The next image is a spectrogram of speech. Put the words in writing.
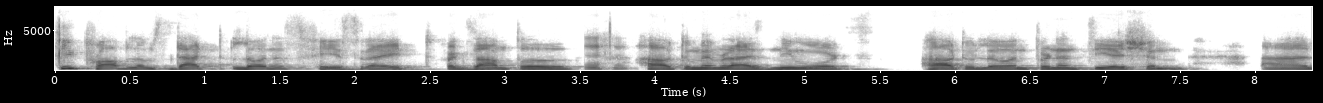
few problems that learners face right for example mm-hmm. how to memorize new words how to learn pronunciation as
